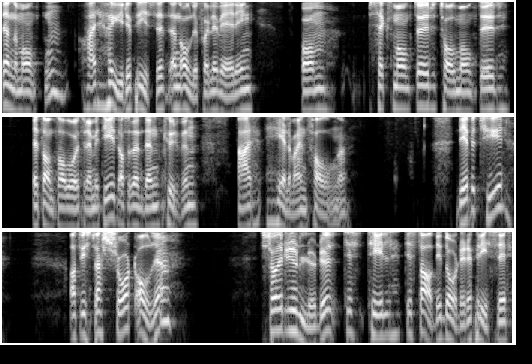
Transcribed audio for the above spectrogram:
denne måneden er høyere priset enn olje for levering om seks måneder, tolv måneder, et antall år frem i tid. Altså den, den kurven er hele veien fallende. Det betyr at hvis du er short olje, så ruller du til, til, til stadig dårligere priser.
